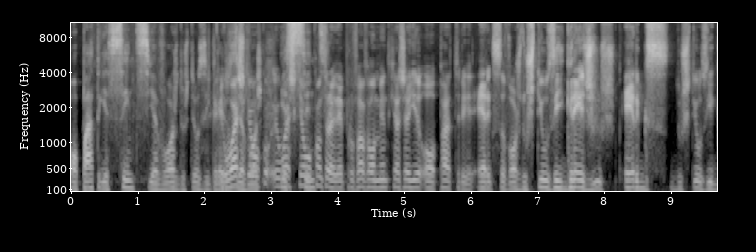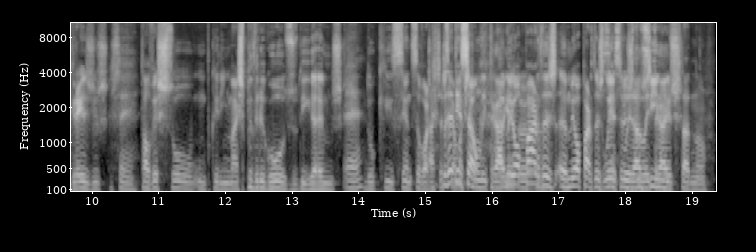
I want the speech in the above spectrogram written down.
ao pátria sente-se a voz dos teus igrejas eu acho avós. Que é o, eu acho que é o contrário. É provavelmente que haja aí ao pátria ergue-se a voz dos teus igrejas, ergue-se dos teus igrejas. Sim. Talvez sou um bocadinho mais pedregoso, digamos, é? do que sentes a voz. Achas Mas é atenção, é a maior, parte das, a maior parte das letras dos hinos... do Estado Novo.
